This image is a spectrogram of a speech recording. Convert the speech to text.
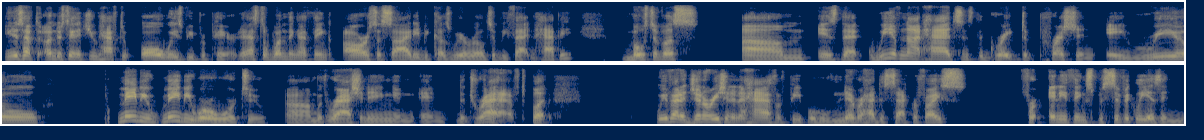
you just have to understand that you have to always be prepared. And that's the one thing I think our society, because we are relatively fat and happy, most of us, um, is that we have not had since the Great Depression a real, maybe maybe World War II um, with rationing and and the draft, but we've had a generation and a half of people who've never had to sacrifice for anything specifically as a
